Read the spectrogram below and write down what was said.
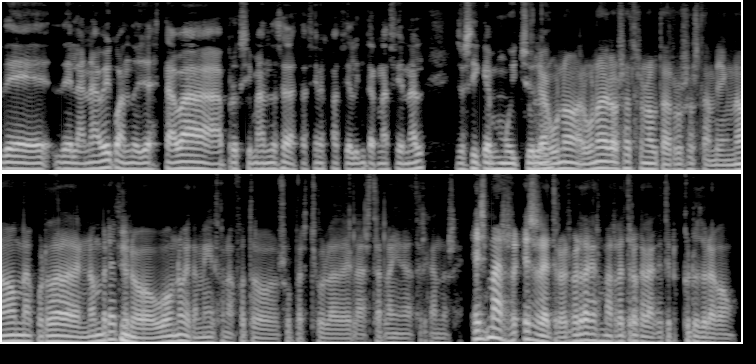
de, de la nave cuando ya estaba aproximándose a la Estación Espacial Internacional. Eso sí que es muy Y chulo. alguno, alguno de los astronautas rusos también, no me acuerdo del Hmm. nombre, pero hubo uno que también hizo una foto súper chula de la Starliner acercándose. Es más, es retro, es verdad que es más retro que la Crew Dragon,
